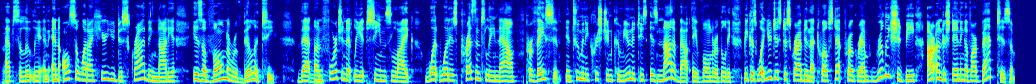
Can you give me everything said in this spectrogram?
Thank Absolutely. And and also what I hear you describing, Nadia, is a vulnerability that mm. unfortunately it seems like what what is presently now pervasive in too many Christian communities is not about a vulnerability because what you just described in that 12-step program really should be our understanding of our baptism.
